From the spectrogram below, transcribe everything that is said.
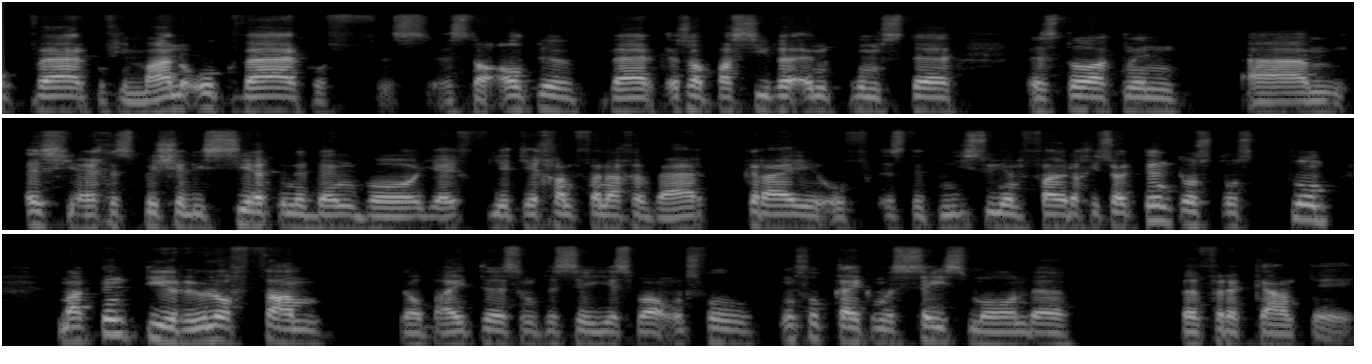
ook werk of die man ook werk of is is daar altyd werk, is daar passiewe inkomste, is daar ek meen Ehm um, is jy gespesialiseer in 'n ding waar jy weet jy gaan vinnige werk kry of is dit nie so eenvoudig nie. So ek dink ons ons klomp, maar ek dink die rule of thumb daar buite is om te sê jy's maar ons wil ons wil kyk om 'n 6 maande buffer account te hê.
